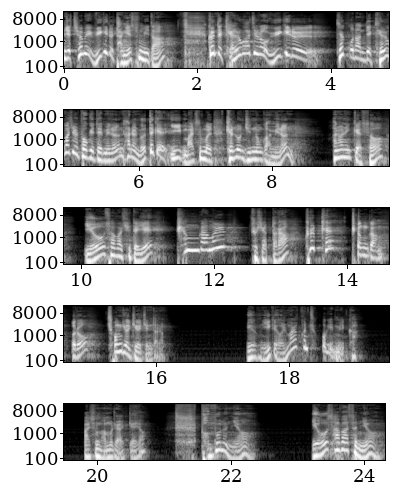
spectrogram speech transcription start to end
이제 처음에 위기를 당했습니다. 그런데 결과적으로 위기를 겪고 난 뒤에 결과를 보게 되면은 하나님 어떻게 이 말씀을 결론 짓는가 하면은 하나님께서 여호사바 시대에 평강을 주셨더라. 그렇게 평강으로 총결 지어진다는. 여러분 이게 얼마나 큰 축복입니까? 말씀 마무리할게요. 본문은요. 여호사밧은요.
